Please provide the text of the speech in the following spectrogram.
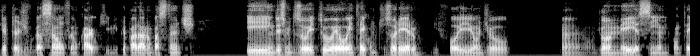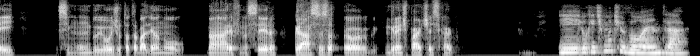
diretor de divulgação, foi um cargo que me prepararam bastante. E em 2018 eu entrei como tesoureiro e foi onde eu uh, onde eu amei assim, eu me encontrei nesse mundo. E hoje eu estou trabalhando na área financeira, graças a, uh, em grande parte a esse cargo. E o que te motivou a entrar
